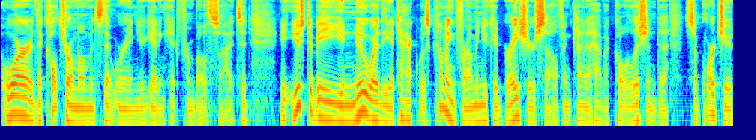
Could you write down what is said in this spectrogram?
Or the cultural moments that we're in, you're getting hit from both sides. It, it used to be you knew where the attack was coming from and you could brace yourself and kind of have a coalition to support you.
